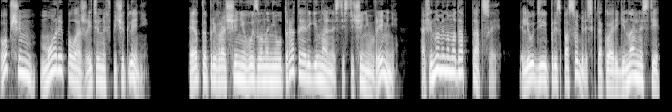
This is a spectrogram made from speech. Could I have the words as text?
В общем, море положительных впечатлений. Это превращение вызвано не утратой оригинальности с течением времени, а феноменом адаптации. Люди приспособились к такой оригинальности,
